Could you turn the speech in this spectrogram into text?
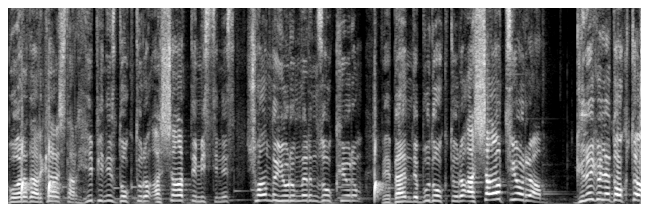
Bu arada arkadaşlar hepiniz doktoru aşağı at demişsiniz. Şu anda yorumlarınızı okuyorum ve ben de bu doktoru aşağı atıyorum. Güle güle doktor.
